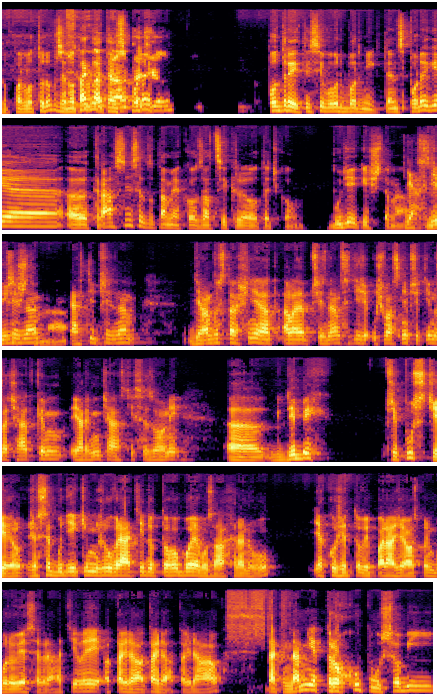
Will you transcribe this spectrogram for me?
Dopadlo to dobře. No takhle, ten spodek, Podry, ty jsi odborník. Ten spodek je, eh, krásně se to tam jako zacyklilo teďkom. Budějky 14. Já si, přiznám, 14. já si přiznám, dělám to strašně rád, ale přiznám se ti, že už vlastně před tím začátkem jarní části sezóny, eh, kdybych připustil, že se Budějky můžou vrátit do toho boje o záchranu, jakože to vypadá, že aspoň bodově se vrátili a tak dále, a tak dále, a tak dále, tak na mě trochu působí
